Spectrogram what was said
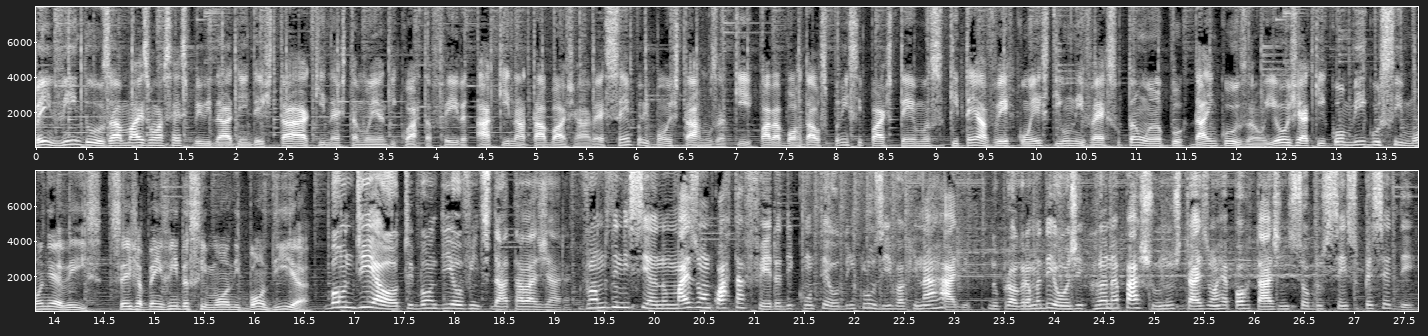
Bem-vindos a mais uma Acessibilidade em Destaque nesta manhã de quarta-feira aqui na Tabajara. É sempre bom estarmos aqui para abordar os principais temas que têm a ver com este universo tão amplo da inclusão. E hoje aqui comigo Simone Elis. Seja bem-vinda Simone, bom dia. Bom dia Otto e bom dia ouvintes da Tabajara. Vamos iniciando mais uma quarta-feira de conteúdo inclusivo aqui na rádio. No programa de hoje, Rana Pachu nos traz uma reportagem sobre o Censo PCD,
